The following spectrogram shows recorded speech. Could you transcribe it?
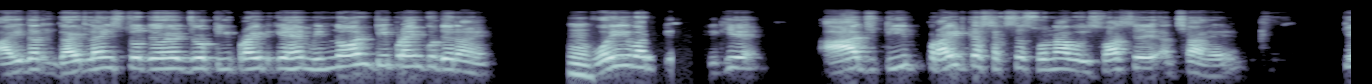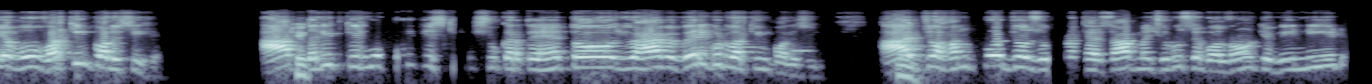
either guidelines तो जो है जो टी प्राइड के हैं मिन्नो वन टी प्राइम को दे रहे हैं। hmm. वही वर्क देखिए आज टी प्राइड का सक्सेस होना वो इस बात से अच्छा है कि वो वर्किंग पॉलिसी है। आप दलित के लिए कोई भी स्कीम इशू करते हैं तो you have a very good working policy हाँ। आज जो हमको जो ज़रूरत है साहब मैं शुरू से बोल रहा हूँ कि we need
